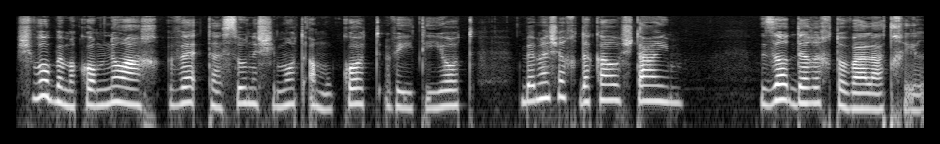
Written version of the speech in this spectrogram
שבו במקום נוח ותעשו נשימות עמוקות ואיטיות במשך דקה או שתיים. זאת דרך טובה להתחיל.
